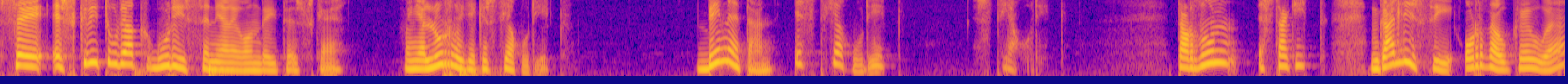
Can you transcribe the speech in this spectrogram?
Ze eskriturak guri izenean egon daitezke. Baina lurroiek ez diagurik. Benetan, ez diagurik. Ez diagurik. Eta orduan, ez dakit, galizi hor daukeu, eh?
